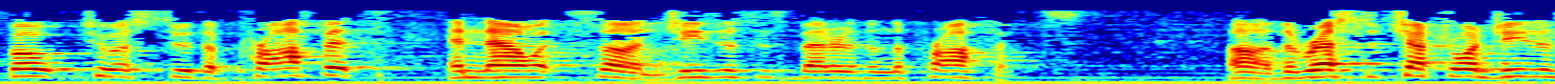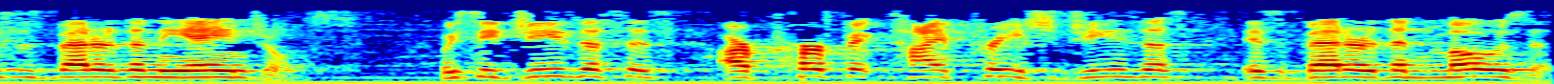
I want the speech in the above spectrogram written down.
spoke to us through the prophets, and now it's Son. Jesus is better than the prophets. Uh, the rest of chapter 1, Jesus is better than the angels. We see Jesus is our perfect high priest. Jesus is better than Moses.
